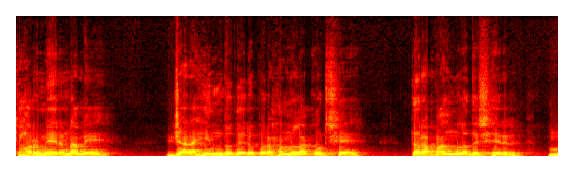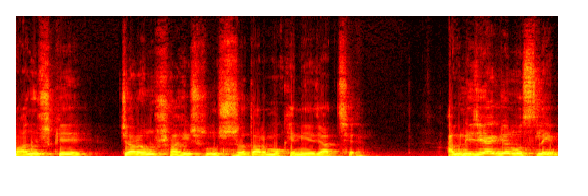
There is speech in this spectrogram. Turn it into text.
ধর্মের নামে যারা হিন্দুদের উপর হামলা করছে, তারা বাংলাদেশের মানুষকে চরম সহিংসতার মুখে নিয়ে যাচ্ছে। আমি নিজে একজন মুসলিম,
